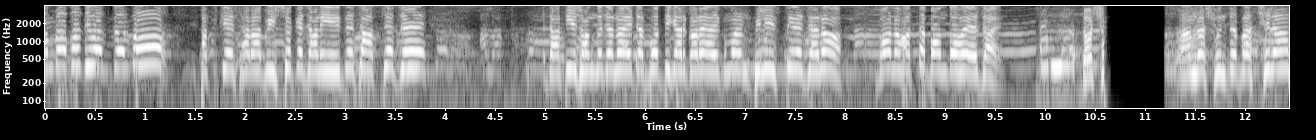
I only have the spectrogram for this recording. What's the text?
আমরা প্রতিবাদ করব। আজকে সারা বিশ্বকে জানিয়ে দিতে চাচ্ছে যে, জাতীয় সংঘ যেন এটার প্রতিকার করে ফিলিস্তিনে যেন গণহত্যা বন্ধ হয়ে যায়। দর্শক, আমরা শুনতে পাচ্ছিলাম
